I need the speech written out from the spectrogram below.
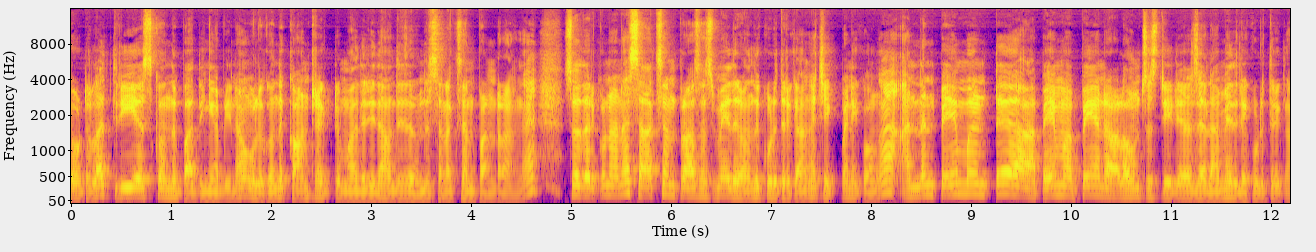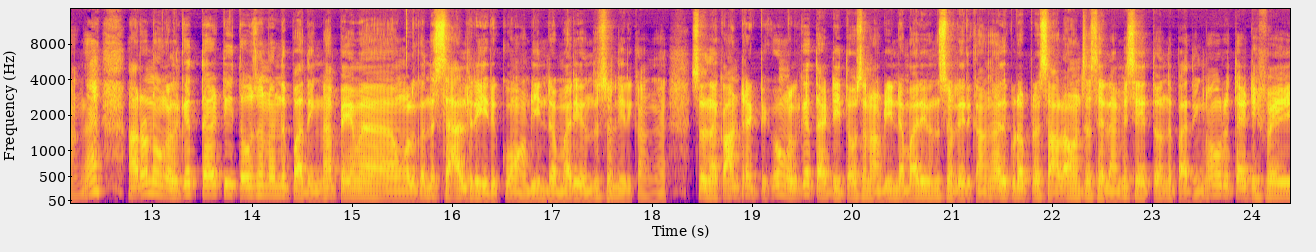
டோட்டலாக த்ரீ இயர்ஸ்க்கு வந்து பார்த்திங்க அப்படின்னா உங்களுக்கு வந்து கான்ட்ராக்ட் மாதிரி தான் வந்து இதை வந்து செலெக்ஷன் பண்ணுறாங்க ஸோ அதற்குண்டான செலெக்ஷன் ப்ராசஸ்மே இதில் வந்து கொடுத்துருக்காங்க. செக் பண்ணிக்கோங்க. And then payment payment pay and allowances details எல்லாமே இதில் கொடுத்துருக்காங்க. அரௌண்ட் உங்களுக்கு தேர்ட்டி தௌசண்ட் வந்து பார்த்திங்கன்னா பேமெண்ட் உங்களுக்கு வந்து சேலரி இருக்கும் அப்படின்ற மாதிரி வந்து சொல்லியிருக்காங்க. ஸோ இந்த கான்ட்ராக்ட்டுக்கு உங்களுக்கு தேர்ட்டி தௌசண்ட் அப்படின்ற மாதிரி வந்து சொல்லியிருக்காங்க. அது கூட ப்ளஸ் அலவன்சஸ் எல்லாமே சேர்த்து வந்து பார்த்திங்கன்னா ஒரு தேர்ட்டி ஃபைவ்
